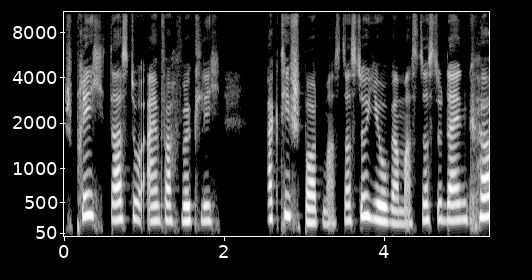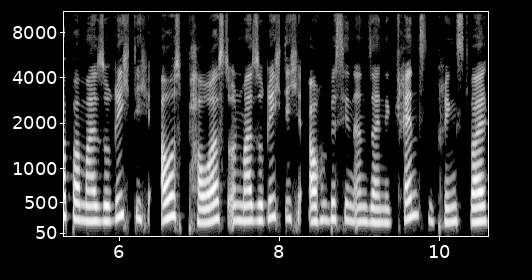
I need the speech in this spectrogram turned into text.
Sprich, dass du einfach wirklich aktiv Sport machst, dass du Yoga machst, dass du deinen Körper mal so richtig auspowerst und mal so richtig auch ein bisschen an seine Grenzen bringst, weil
